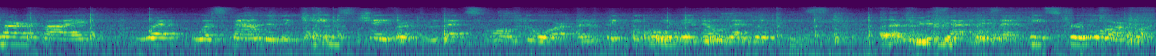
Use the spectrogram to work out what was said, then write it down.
clarify what was found in the king's chamber through that small door. I don't think people here may know that little piece. I have to be. Is that, is that piece true or what?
